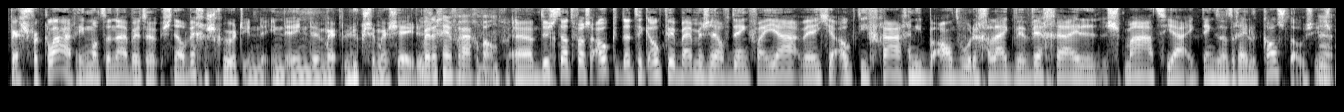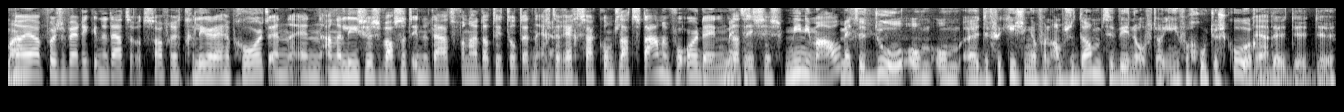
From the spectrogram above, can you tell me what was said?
persverklaring, want daarna werd er snel weggescheurd in de, in de, in de luxe Mercedes. Werden geen vragen beantwoord. Uh, dus dat was ook dat ik ook weer bij mezelf denk van ja, weet je, ook die vragen niet beantwoorden, gelijk weer wegrijden, smaad. Ja, ik denk dat het redelijk kansloos is. maar... Nou ja, voor zover ik inderdaad wat strafrechtgeleerden heb gehoord en, en analyses, was het inderdaad van nou, dat dit tot een echte rechtszaak komt, laat staan een veroordeling. dat is dus minimaal. Met het doel om, om uh, de verkiezingen van Amsterdam te winnen of er in ieder geval goed te scoren. De, de, de,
